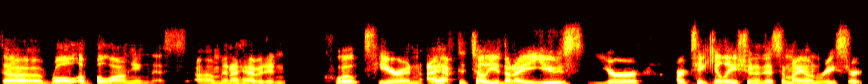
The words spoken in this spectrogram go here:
the role of belongingness um, and i have it in quotes here and i have to tell you that i use your articulation of this in my own research.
